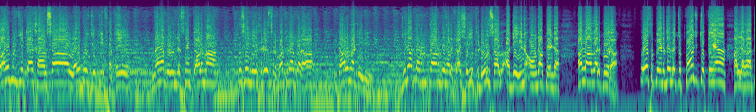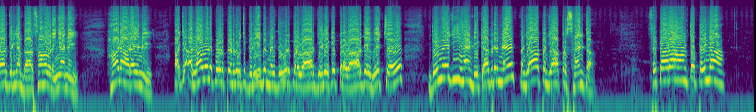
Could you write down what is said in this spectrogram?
ਵਾਹਿਗੁਰੂ ਜੀ ਕਾ ਖਾਲਸਾ, ਵਾਹਿਗੁਰੂ ਜੀ ਕੀ ਫਤਿਹ। ਮੈਂ ਹਾਂ ਗੁਰਵਿੰਦਰ ਸਿੰਘ ਕਾਲਮਾ ਤੁਸੀਂ ਵੇਖ ਰਹੇ ਹੋ ਸਰਬੱਤ ਦਾ ਭਲਾ ਕਾਲਮਾ ਟੀਵੀ। ਜ਼ਿਲ੍ਹਾ ਤਰਨਤਾਰਨ ਦੇ ਹਲਕਾ ਸ਼੍ਰੀ ਖਡੂਰ ਸਾਹਿਬ ਅਧੀਨ ਆਉਂਦਾ ਪਿੰਡ ਅਲਾਵਲਪੁਰਾ। ਉਸ ਪਿੰਡ ਦੇ ਵਿੱਚ ਪਹੁੰਚ ਚੁੱਕੇ ਆ ਲਗਾਤਾਰ ਜਿਹੜੀਆਂ ਬਾਰਸਾਂ ਹੋ ਰਹੀਆਂ ਨੇ ਹੜ ਆ ਰਹੇ ਨੇ। ਅੱਜ ਅਲਾਵਲਪੁਰ ਪਿੰਡ ਦੇ ਵਿੱਚ ਗਰੀਬ ਮਜ਼ਦੂਰ ਪਰਿਵਾਰ, ਜਿਹੜੇ ਕਿ ਪਰਿਵਾਰ ਦੇ ਵਿੱਚ ਦੋਵੇਂ ਜੀ ਹੈਂਡੀਕੈਪਡ ਨੇ 50 50% ਸਰਕਾਰਾਂ ਆਉਣ ਤੋਂ ਪਹਿਲਾਂ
